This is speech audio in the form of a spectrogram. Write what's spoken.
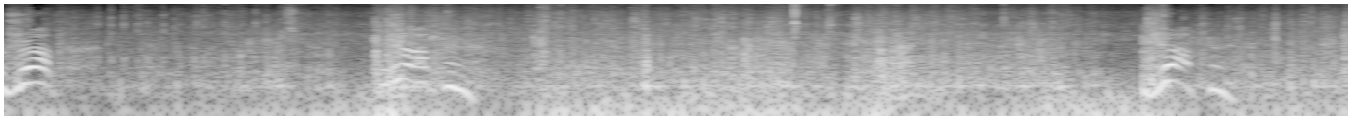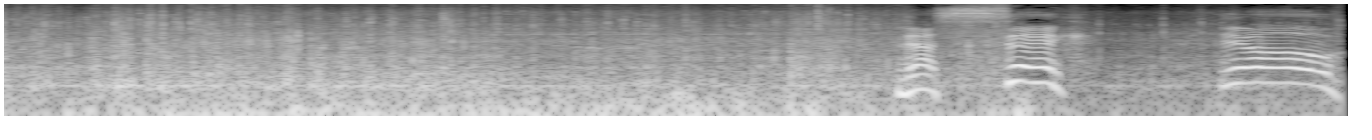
One more drop. Dropping. Dropping. That's sick. Yo.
